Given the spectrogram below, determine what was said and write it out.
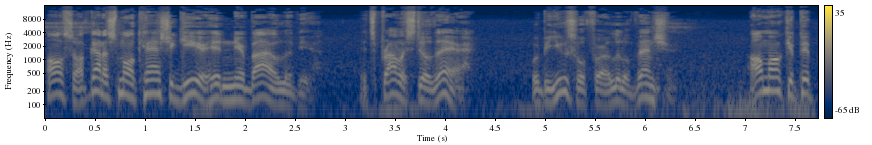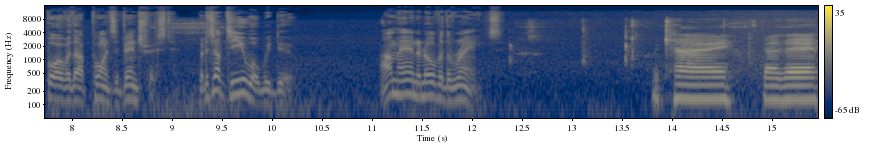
Also, I've got a small cache of gear hidden nearby Olivia. It's probably still there. Would be useful for our little venture. I'll mark your Pip Boy with our points of interest, but it's up to you what we do. I'm handing over the reins. Okay, let's go there.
